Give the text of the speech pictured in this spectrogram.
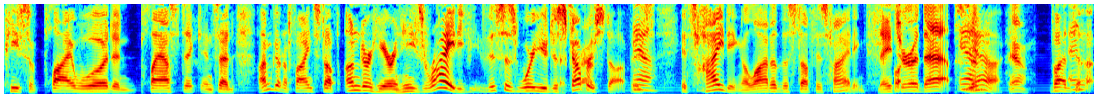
piece of plywood and plastic and said, "I'm going to find stuff under here." And he's right. He- This is where you discover stuff. It's Yeah. it's hiding. A lot of the stuff is hiding. Nature But- adapts. Yeah. Yeah. But And, uh,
